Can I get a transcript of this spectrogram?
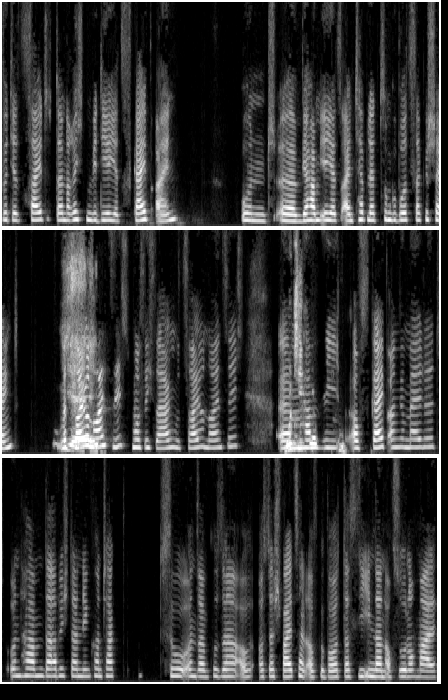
wird jetzt Zeit, dann richten wir dir jetzt Skype ein. Und äh, wir haben ihr jetzt ein Tablet zum Geburtstag geschenkt. Mit Yay. 92, muss ich sagen, mit 92 ähm, haben sie auf Skype angemeldet und haben dadurch dann den Kontakt zu unserem Cousin au- aus der Schweiz halt aufgebaut, dass sie ihn dann auch so nochmal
